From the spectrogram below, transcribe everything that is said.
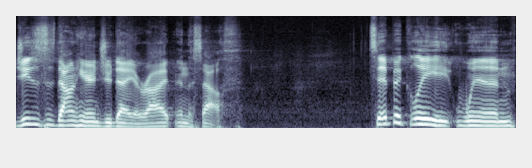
Jesus is down here in Judea, right, in the south. Typically, when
